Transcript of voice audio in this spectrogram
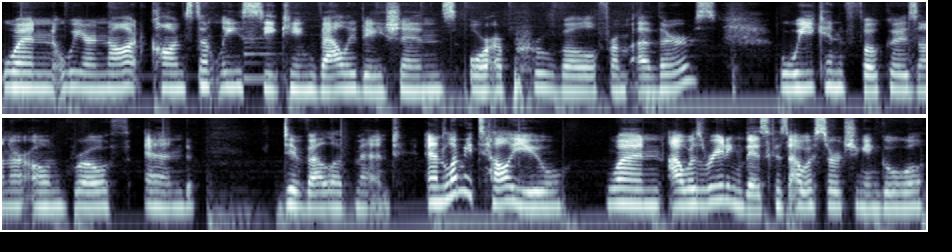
when we are not constantly seeking validations or approval from others, we can focus on our own growth and development. And let me tell you, when I was reading this, because I was searching in Google,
